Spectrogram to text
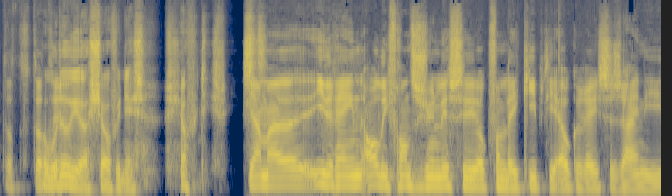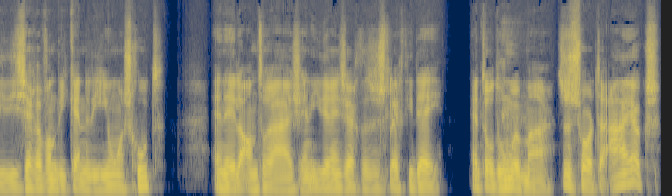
dat, dat, Hoe bedoel je als chauvinist? chauvinist? Ja, maar eh, iedereen, al die Franse journalisten, die ook van L'Equipe, die elke race zijn, die, die zeggen van die kennen die jongens goed. En de hele entourage. En iedereen zegt dat is een slecht idee. En toch doen we het maar. Het is een soort Ajax.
